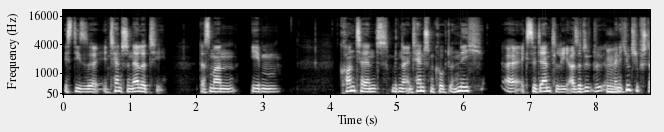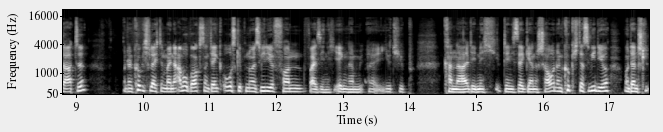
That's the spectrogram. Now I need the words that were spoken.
ist diese Intentionality, dass man eben Content mit einer Intention guckt und nicht äh, accidentally. Also du, du, mhm. wenn ich YouTube starte und dann gucke ich vielleicht in meine Abo-Box und denke, oh, es gibt ein neues Video von, weiß ich nicht, irgendeinem äh, YouTube-Kanal, den ich, den ich sehr gerne schaue. Dann gucke ich das Video und dann schl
